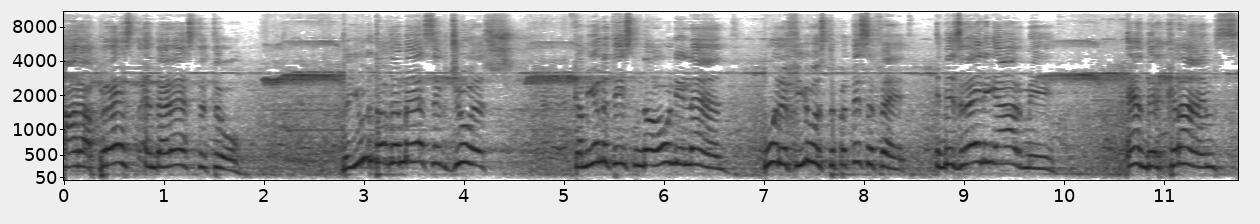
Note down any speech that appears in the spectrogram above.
are oppressed and arrested too. The youth Jewish communities in the Holy Land who refuse to participate in the Israeli army and their crimes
